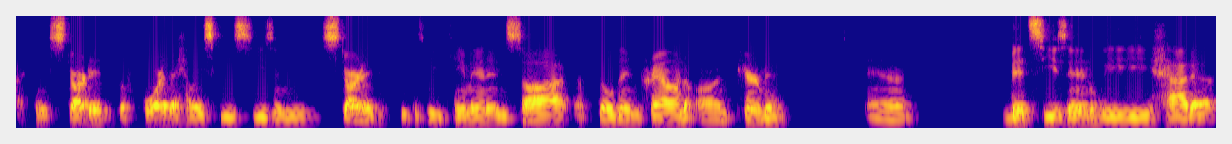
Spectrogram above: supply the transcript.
I think started before the heli ski season started because we came in and saw a filled in crown on Pyramid. And mid-season we had a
